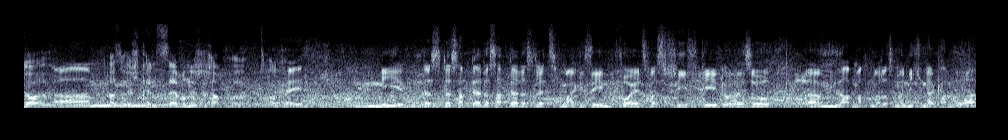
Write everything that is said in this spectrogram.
Ja, Ähm, also ich kenne es selber nicht. Ich habe Okay. Nee, das, das, habt ihr, das habt ihr das letzte Mal gesehen, bevor jetzt was schief geht oder so. Ähm, machen wir das mal nicht in der Kamera.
